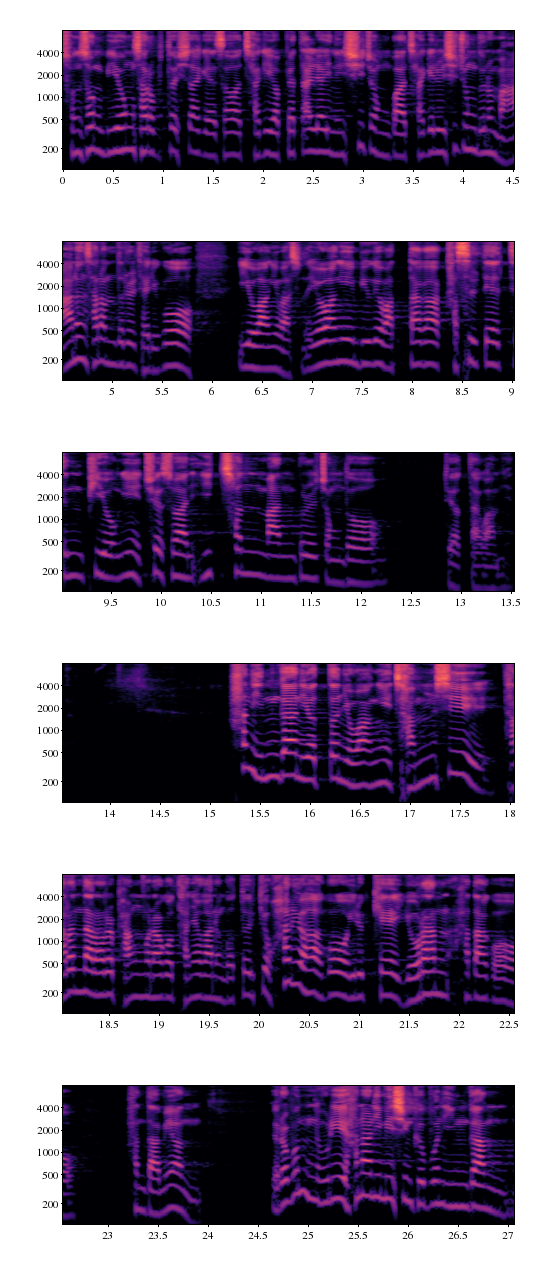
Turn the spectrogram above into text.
전속 미용사로부터 시작해서 자기 옆에 딸려 있는 시종과 자기를 시중두는 많은 사람들을 데리고 이 여왕이 왔습니다. 여왕이 미국에 왔다가 갔을 때 든 비용이 최소한 2천만 불 정도 되었다고 합니다. 한 인간이었던 여왕이 잠시 다른 나라를 방문하고 다녀가는 것도 이렇게 화려하고 이렇게 요란하다고 한다면 여러분 우리 하나님이신 그분 인간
